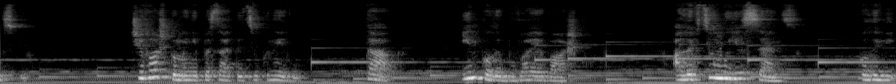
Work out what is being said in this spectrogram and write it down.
успіху. Чи важко мені писати цю книгу? Так, інколи буває важко. Але в цьому є сенс, коли мій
